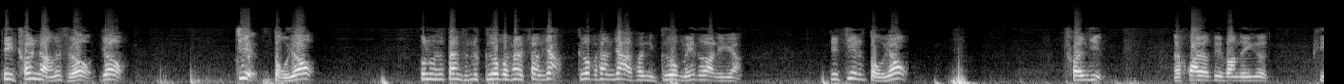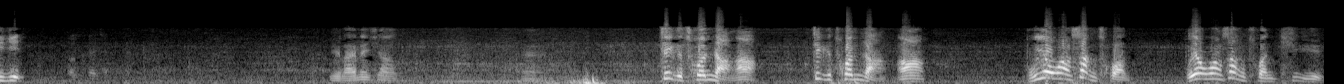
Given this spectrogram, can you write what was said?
这穿掌的时候要借抖腰，不能是单纯的胳膊上上架。胳膊上架的话，你胳膊没多大力量，就借着抖腰穿进，来化掉对方的一个劈进。你来那下子，嗯，这个穿掌啊，这个穿掌啊，不要往上穿，不要往上穿去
